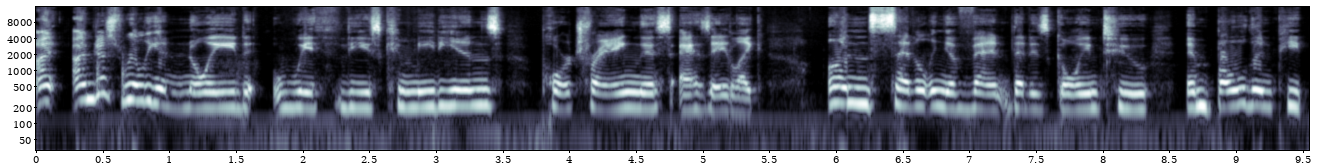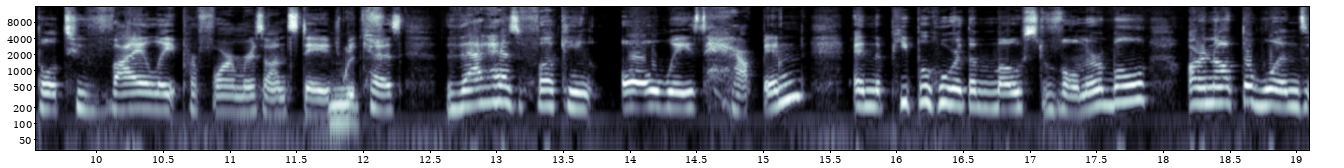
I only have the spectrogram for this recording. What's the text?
I, I'm just really annoyed with these comedians portraying this as a like unsettling event that is going to embolden people to violate performers on stage because that has fucking always happened and the people who are the most vulnerable are not the ones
